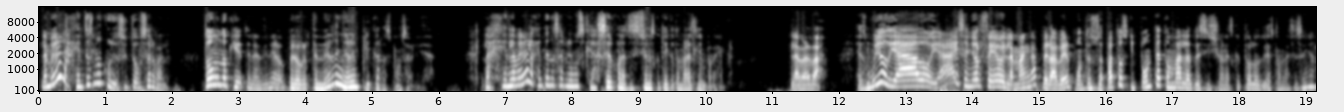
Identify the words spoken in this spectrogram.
La mayoría de la gente es muy curioso y tú obsérvalo. Todo el mundo quiere tener dinero, pero tener dinero implica responsabilidad. La, gen- la mayoría de la gente no sabemos qué hacer con las decisiones que tiene que tomar Slim, por ejemplo. La verdad. Es muy odiado y ay, señor feo y la manga, pero a ver, ponte sus zapatos y ponte a tomar las decisiones que todos los días toma ese señor.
